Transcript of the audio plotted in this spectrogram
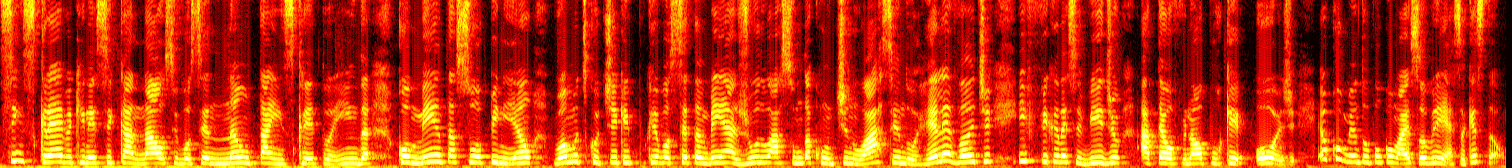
Se inscreve aqui nesse canal se você não está inscrito ainda, comenta a sua opinião, vamos discutir aqui porque você também ajuda o assunto a continuar sendo relevante e fica nesse vídeo até o final porque hoje eu comento um pouco mais sobre essa questão.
